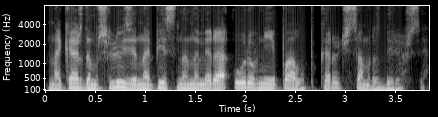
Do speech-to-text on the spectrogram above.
На каждом шлюзе написаны номера уровней и палуб. Короче, сам разберешься.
